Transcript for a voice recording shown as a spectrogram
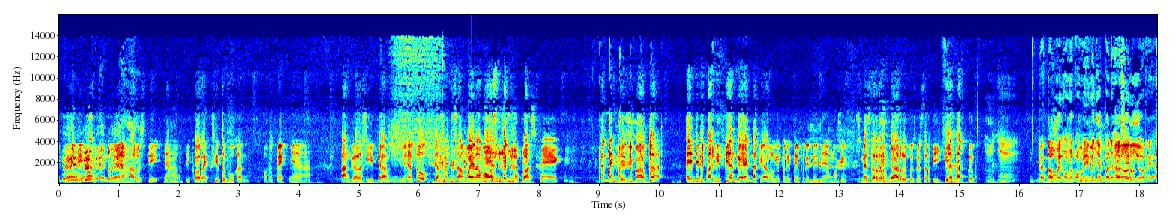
Berarti sebenarnya yang harus di yang harus dikoreksi itu bukan ospeknya. Tanggal sidangnya tuh jangan samain sama ospek itu ospek. Kan yang jadi maba eh yang jadi panitia nggak enak ya apalagi panitia-panitianya yang masih semester baru tuh semester 3 tuh Mm-mm. Nggak tahu main omel-omelin aja padahal senior ya.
